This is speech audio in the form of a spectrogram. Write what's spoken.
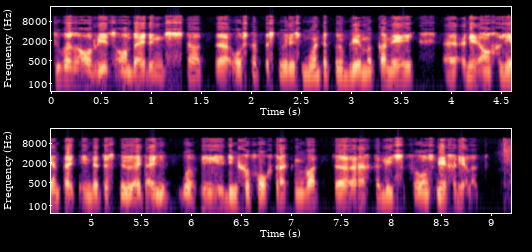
toe was al reeds aanduidings dat uh, Oscar Pistorius moontlik probleme kan hê uh, in die aangeleentheid en dit is toe uiteindelik ook die die gevolgtrekking wat uh, regter Leach vir ons meegedeel het.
